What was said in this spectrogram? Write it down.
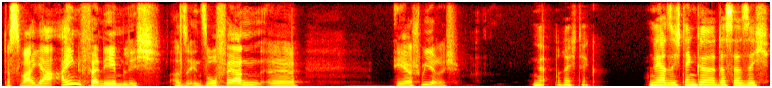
Das war ja einvernehmlich. Also insofern äh, eher schwierig. Ja, richtig. Ja, also ich denke, dass er sich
